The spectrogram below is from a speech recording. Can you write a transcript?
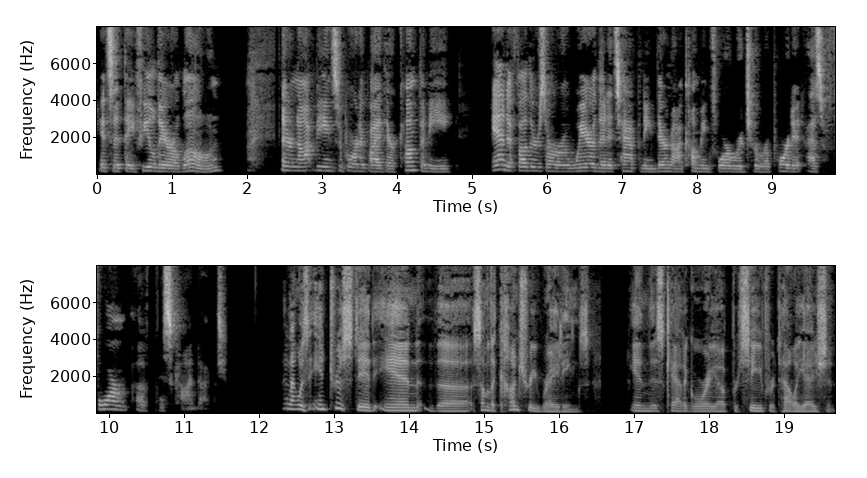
It's that they feel they're alone. They're not being supported by their company. And if others are aware that it's happening, they're not coming forward to report it as a form of misconduct. And I was interested in the some of the country ratings in this category of perceived retaliation.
